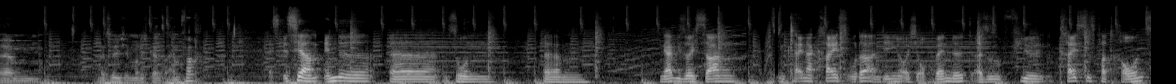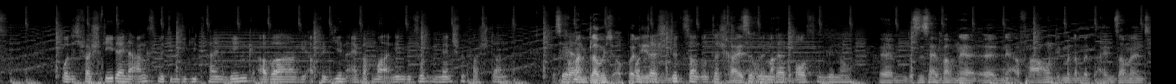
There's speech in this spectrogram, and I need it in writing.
Ähm, natürlich immer nicht ganz einfach. Es ist ja am Ende äh, so ein, ähm, ja, wie soll ich sagen, ein kleiner Kreis, oder? An den ihr euch auch wendet. Also so viel Kreis des Vertrauens. Und ich verstehe deine Angst mit dem digitalen Link, aber wir appellieren einfach mal an den gesunden Menschenverstand. Das kann man, glaube ich, auch bei den Unterstützer und Unterstützerinnen da draußen, genau. Ähm, das ist einfach eine, äh, eine Erfahrung, die man damit einsammelt,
